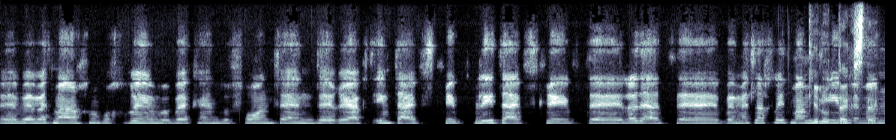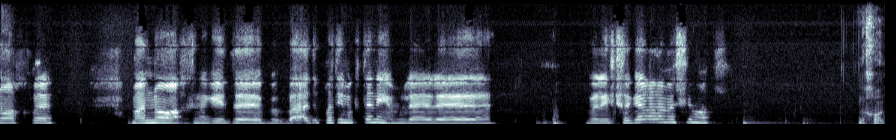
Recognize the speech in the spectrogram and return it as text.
אה, באמת מה אנחנו בוחרים ב-backend, ב-front-end, אה, React עם TypeScript, בלי TypeScript, אה, לא יודעת, אה, באמת להחליט מה כאילו מתאים ומה. נוח, אה, מה נוח, נגיד, אה, עד הפרטים הקטנים, ל- ל- ולהיסגר על המשימות. נכון.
